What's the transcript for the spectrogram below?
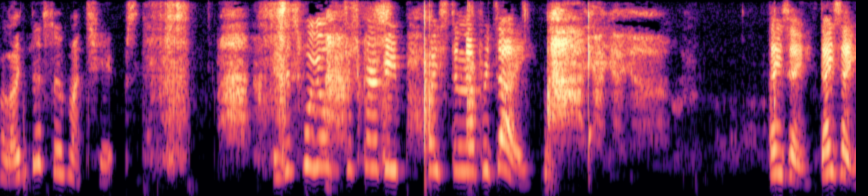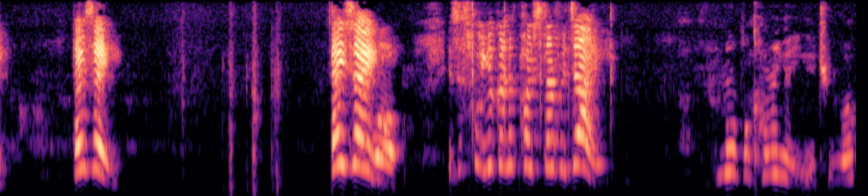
I like this with my chips. Is this what you're just going to be posting every day? Ah, yeah, yeah, Daisy, Daisy, Daisy, Daisy. yeah. What? Is this what you're going to post every day? I'm not becoming a YouTuber.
